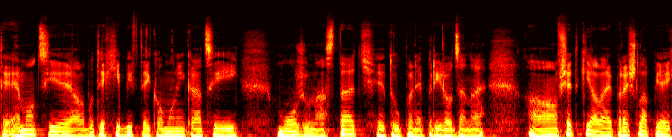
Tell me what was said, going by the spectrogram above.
tie emócie alebo tie chyby v tej komunikácii môžu nastať, je to úplne prirodzené. E, všetky ale aj prešlapy, aj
